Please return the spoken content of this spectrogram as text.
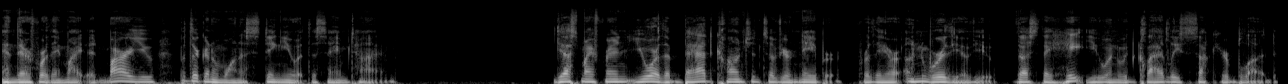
and therefore they might admire you, but they're going to want to sting you at the same time. Yes, my friend, you are the bad conscience of your neighbor, for they are unworthy of you. Thus they hate you and would gladly suck your blood.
